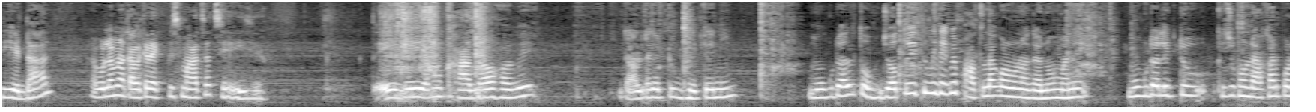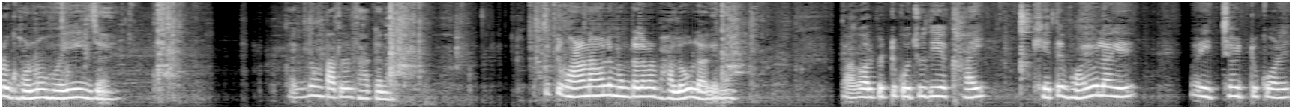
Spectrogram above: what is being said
দিয়ে ডাল। আর বললাম না, কালকের এক পিস মাছ আছে, এই যে। তো এই দিয়ে এখন খাওয়া দাওয়া হবে। ডালটাকে একটু ঘেটে নিই। মুগ ডাল তো? যতই তুমি দেখবে পাতলা করো না কেন মানে মুগ ডাল একটু কিছুক্ষণ রাখার পরে ঘন হয়েই যায়। একদম পাতলা থাকে না। একটু ঘন না হলে মুগ ডাল আবার ভালোও লাগে না। তাকে অল্প একটু কচু দিয়ে খাই। খেতে ভয়ও লাগে আর ইচ্ছাও একটু করে।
